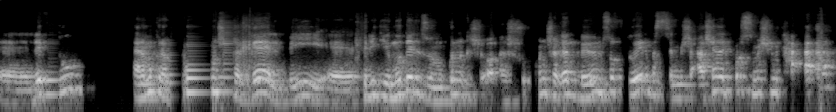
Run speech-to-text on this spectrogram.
level 2 أنا ممكن أكون شغال ب 3D models وممكن أكون شغال BIM software بس مش عشان ال course مش متحققة.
